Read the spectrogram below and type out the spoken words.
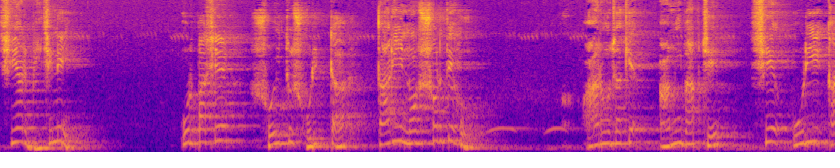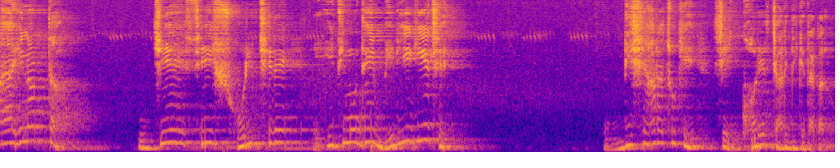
সে আর বেঁচে নেই। ওর পাশে শৈত শরীরটা তারই নশ্বর দেহ। আরও যাকে আমি ভাবছে, সে ওরই কায়াহীনাত্মা, যে সেই শরীর ছেড়ে ইতিমধ্যেই বেরিয়ে গিয়েছে। দিশেহারা চোখে সেই ঘরের চারিদিকে তাকালো।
